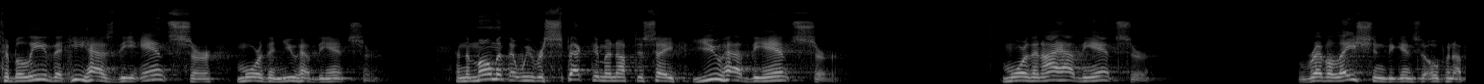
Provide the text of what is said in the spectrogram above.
to believe that He has the answer more than you have the answer. And the moment that we respect Him enough to say, You have the answer more than I have the answer, revelation begins to open up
